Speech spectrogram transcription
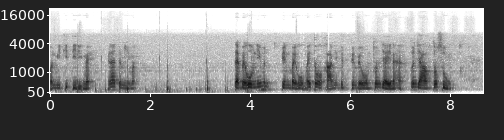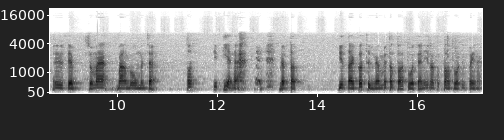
มันมีที่ติดอีกไหม ไม่น่าจะมีมั้ง แต่ไบโอมนี้มันเป็นไบโอมไอ้ต้นขาวนี่เป็นเป็นไบโอมต้นใหญ่นะฮะ ต้นยาว ต้นสูง เออ แต่ส่วนมากบางไบโอมมันจะต้นเตี้ยนะ แบบตัดยืนตัดก็ถึงนะ ไม่ต้องต่อตัว แต่อันนี้เราต้องต่อตัวขึ้นไปนะ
